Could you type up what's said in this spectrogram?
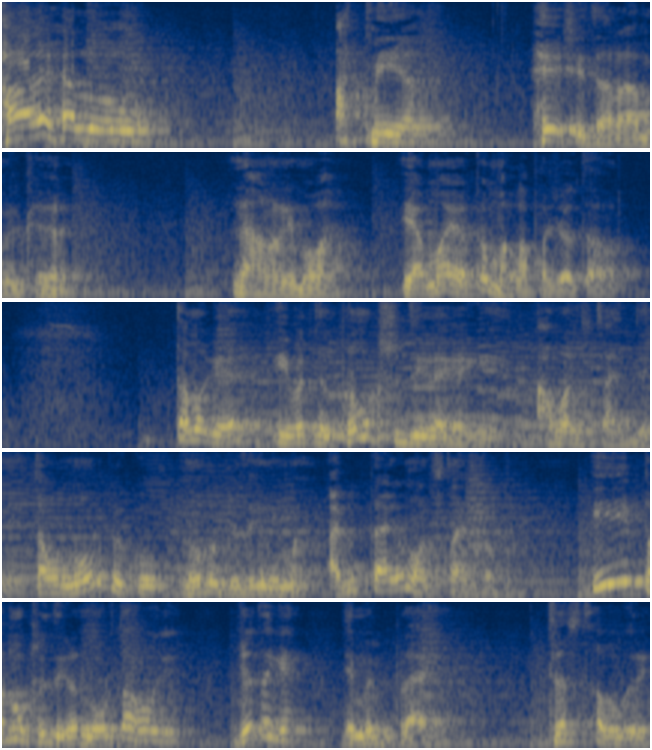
ಹಾಯ್ ಹಲೋ ಆತ್ಮೀಯ ಹೇ ಸೀತಾರಾಮ್ ವೀಕ್ಷಕರೇ ನಾನು ನಿಮ್ಮವ ಎಮ್ಮ ಇವತ್ತು ಮಲ್ಲಪ್ಪ ಜೋತ ಅವರು ತಮಗೆ ಇವತ್ತಿನ ಪ್ರಮುಖ ಸುದ್ದಿಗಳಿಗಾಗಿ ಆಹ್ವಾನಿಸ್ತಾ ಇದ್ದೀನಿ ತಾವು ನೋಡಬೇಕು ನೋಡೋ ಜೊತೆಗೆ ನಿಮ್ಮ ಅಭಿಪ್ರಾಯಗಳು ಮಾಡಿಸ್ತಾ ಇರಬೇಕು ಈ ಪ್ರಮುಖ ಸುದ್ದಿಗಳನ್ನ ನೋಡ್ತಾ ಹೋಗಿ ಜೊತೆಗೆ ನಿಮ್ಮ ಅಭಿಪ್ರಾಯ ತಿಳಿಸ್ತಾ ಹೋಗ್ರಿ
